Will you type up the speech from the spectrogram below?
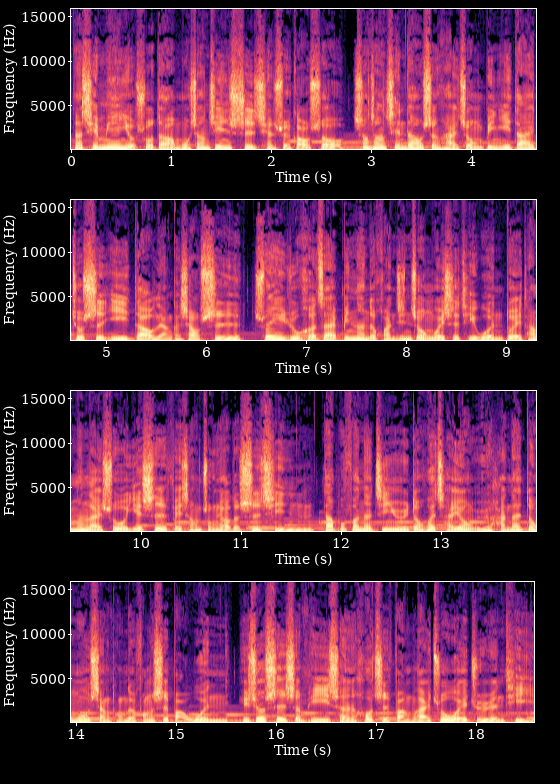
那前面有说到，抹香鲸是潜水高手，常常潜到深海海中。冰一待就是一到两个小时，所以如何在冰冷的环境中维持体温，对他们来说也是非常重要的事情。大部分的鲸鱼都会采用与寒带动物相同的方式保温，也就是身披一层厚脂肪来作为绝缘体。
